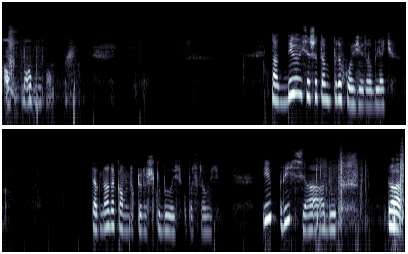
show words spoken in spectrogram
Ом-ом-ом. Так, дивимося, що там прохожі роблять. Так, надо камеру трошки близько поставити. І присяду. Так.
